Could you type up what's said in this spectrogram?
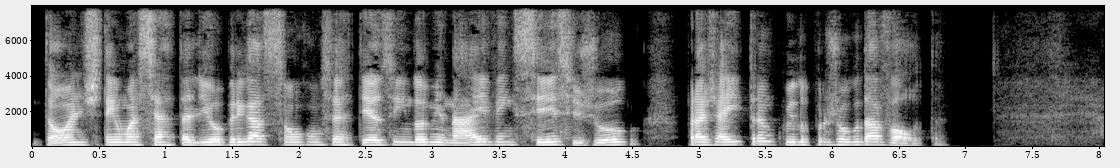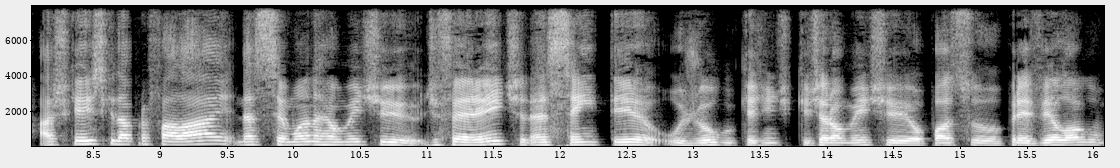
Então a gente tem uma certa ali obrigação, com certeza, em dominar e vencer esse jogo para já ir tranquilo para o jogo da volta. Acho que é isso que dá para falar nessa semana realmente diferente, né? Sem ter o jogo que a gente que geralmente eu posso prever logo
